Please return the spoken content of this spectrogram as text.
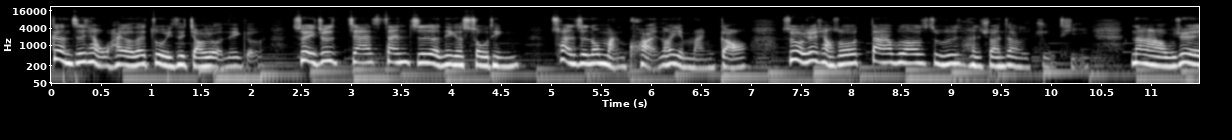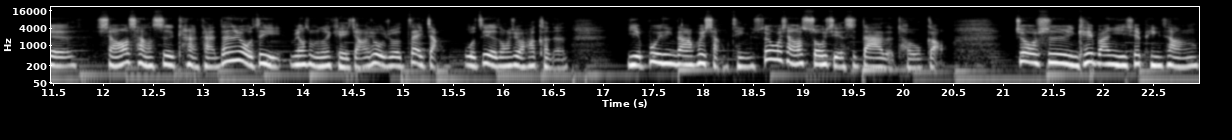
更之前，我还有在做一次交友那个，所以就是加三支的那个收听串声都蛮快，然后也蛮高，所以我就想说，大家不知道是不是很喜欢这样的主题，那我就想要尝试看看，但是我自己没有什么东西可以讲，而且我觉得再讲我自己的东西的话，可能也不一定大家会想听，所以我想要收集的是大家的投稿，就是你可以把你一些平常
